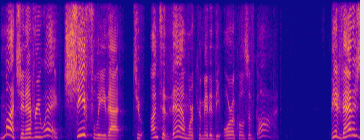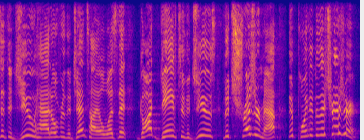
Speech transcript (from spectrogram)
Much in every way, chiefly that to unto them were committed the oracles of God. The advantage that the Jew had over the Gentile was that God gave to the Jews the treasure map that pointed to the treasure.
